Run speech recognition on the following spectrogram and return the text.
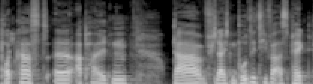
Podcast äh, abhalten. Da vielleicht ein positiver Aspekt.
